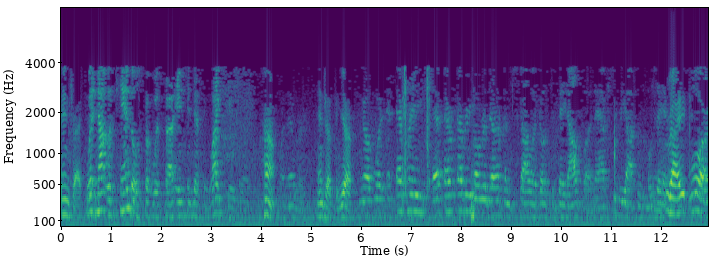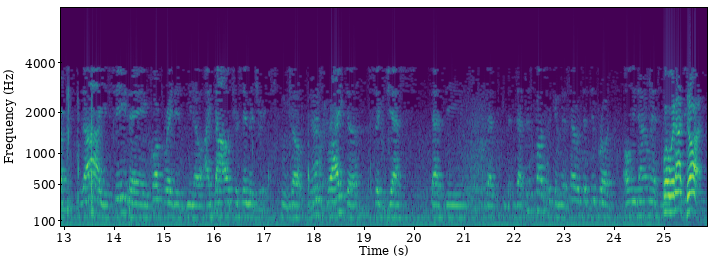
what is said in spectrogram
Interesting. With, not with candles, but with uh, incandescent lights usually. Huh. Whatever. Interesting. Yeah. You know, what- every every, every Moraderican scholar goes to Beit Alpha, and they have Helios on the mosaic Right. floor. Ah, you see, they incorporated, you know, idolatrous imagery. Mm-hmm. So this writer suggests that the that that this pasuk in the Sefer Dibrot only not only has Well, we're not done.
